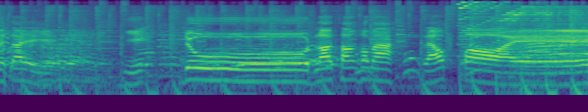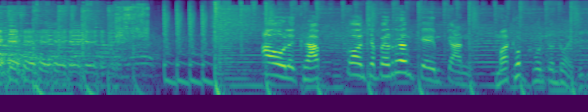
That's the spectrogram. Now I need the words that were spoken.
ไม่ใช่อย่างงี้อย่างงี้ดูดลอดช่องเข้ามา แล้วปล่อย เอาเลยครับ ก่อนจะไปเริ่มเกมกัน มาทบทวนกันหน่อยดี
